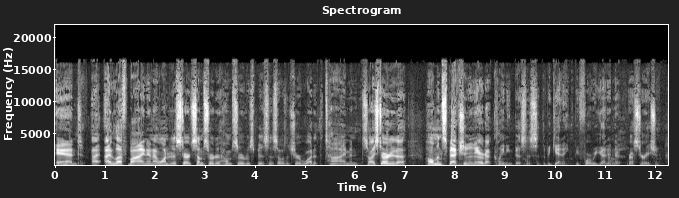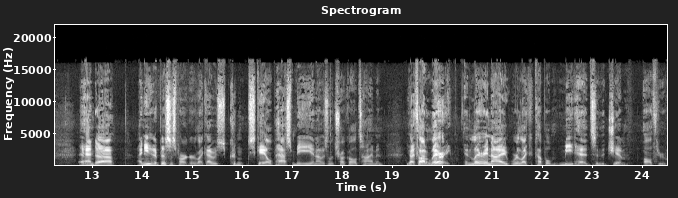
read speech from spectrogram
Mm-hmm. And I, I left mine and I wanted to start some sort of home service business. I wasn't sure what at the time. And so I started a home inspection and air duct cleaning business at the beginning before we got into restoration. And uh, I needed a business partner. Like I was couldn't scale past me, and I was in the truck all the time. And yeah, I thought of Larry. And Larry and I were like a couple meatheads in the gym all through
